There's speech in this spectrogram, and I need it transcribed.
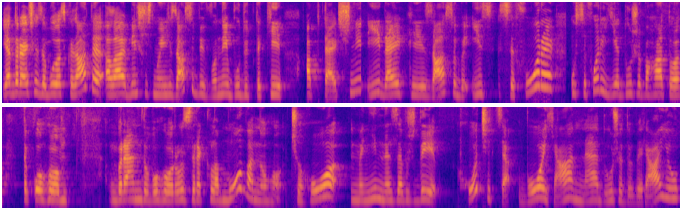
Я, до речі, забула сказати, але більшість моїх засобів вони будуть такі аптечні, і деякі засоби із Сефори. У Сефорі є дуже багато такого. Брендового розрекламованого, чого мені не завжди хочеться, бо я не дуже довіряю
